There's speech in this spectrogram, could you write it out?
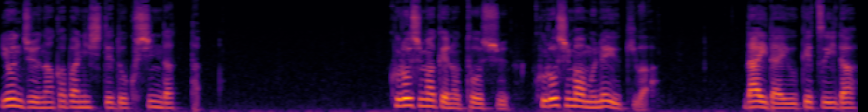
40半ばにして独身だった。黒島家の当主黒島宗行は代々受け継いだ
